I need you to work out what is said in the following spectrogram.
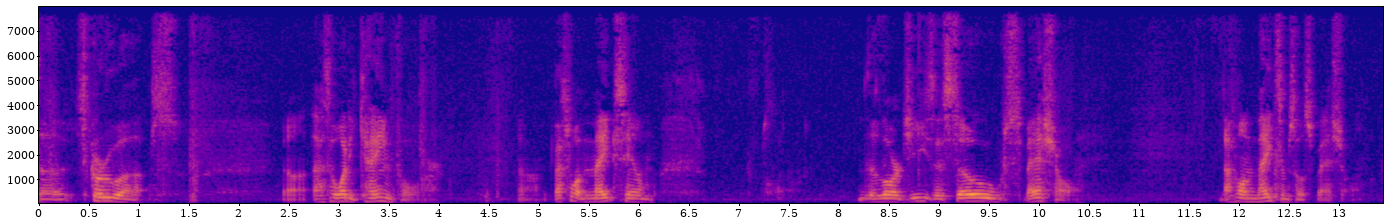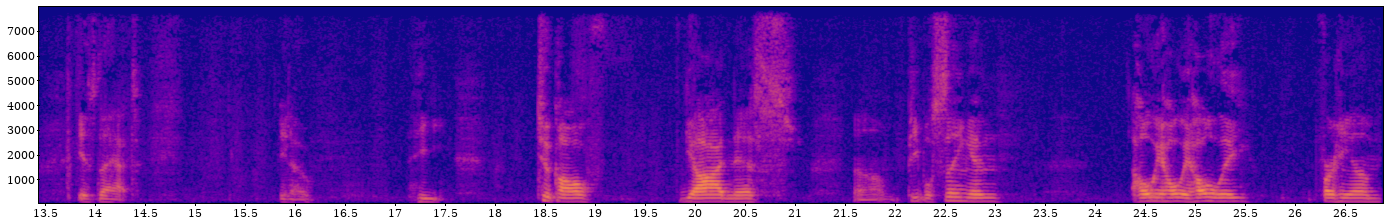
the screw ups. Uh, that's what he came for. Uh, that's what makes him the Lord Jesus so special. That's what makes him so special. Is that, you know, he took off godness, um, people singing, holy, holy, holy for him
